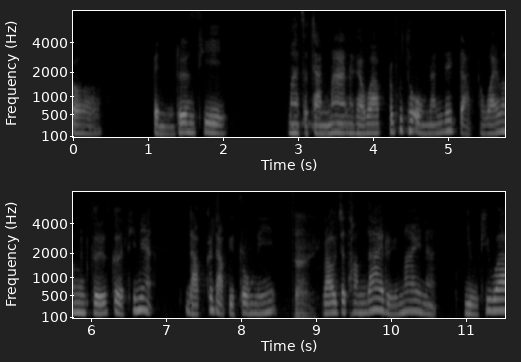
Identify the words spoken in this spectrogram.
ก็เป็นเรื่องที่มหัศจรรย์มากนะคะ ว่าพระพุทธองค์นั้นได้ตรัสเอาไว้ว่ามันเกิดเกิดที่เนี่ย ดับก็ดับอยู่ตรงนี้เราจะทำได้หรือไม่นะ่ะ อยู่ที่ว่า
